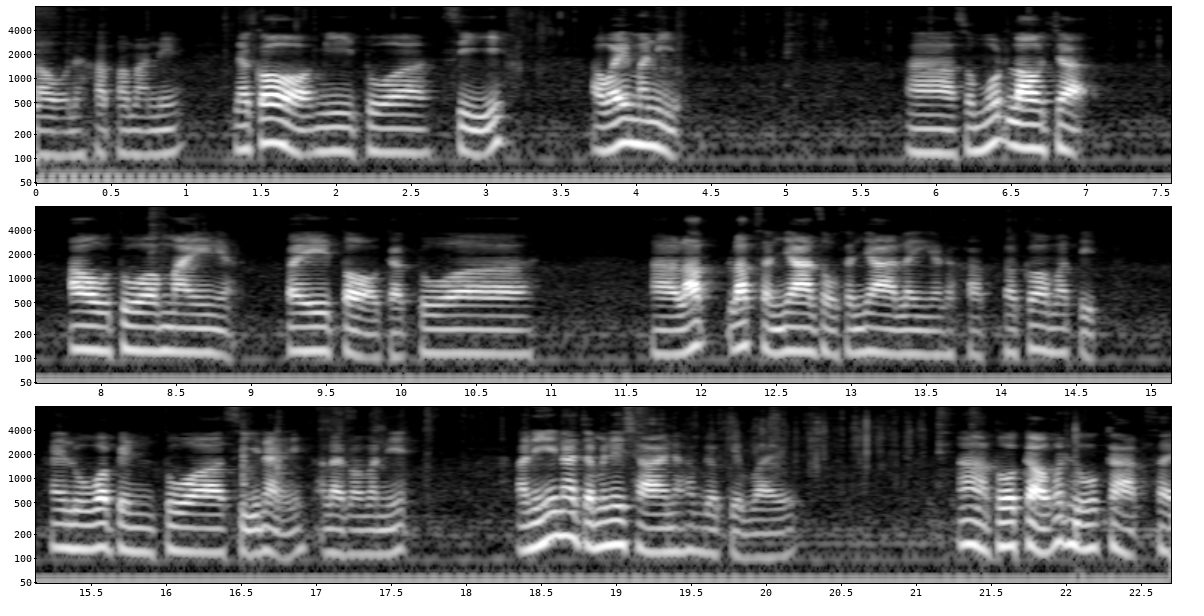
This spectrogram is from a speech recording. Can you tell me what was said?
เรานะครับ ประมาณนี้ แล้วก็มีตัวสีเอาไว้มาหนีบอ่าสมมุติเราจะเอาตัวไมค์เนี่ยไปต่อกับตัวอ่ารับรับสัญญาณส่งสัญญาณอะไรเงี้ยนะครับ แล้วก็มาติด ให้รู้ว่าเป็นตัวสีไหนอะไรประมาณนี้ อันนี้น่าจะไม่ได้ใช้นะครับ เดี๋ยวเก็บไว้ อ่า ตัวเก่าก็ถือโอกาสใส่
